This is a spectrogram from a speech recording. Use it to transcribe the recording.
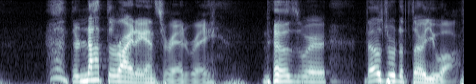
they're not the right answer, Ed Ray. Those were those were to throw you off.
